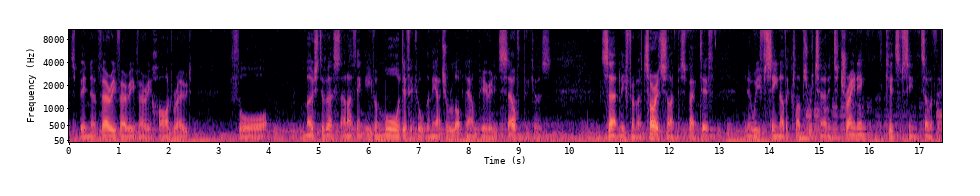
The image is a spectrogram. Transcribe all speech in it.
It's been a very, very, very hard road for most of us, and I think even more difficult than the actual lockdown period itself because certainly from a Torridge side perspective, you know, we've seen other clubs return into training. Kids have seen some of their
